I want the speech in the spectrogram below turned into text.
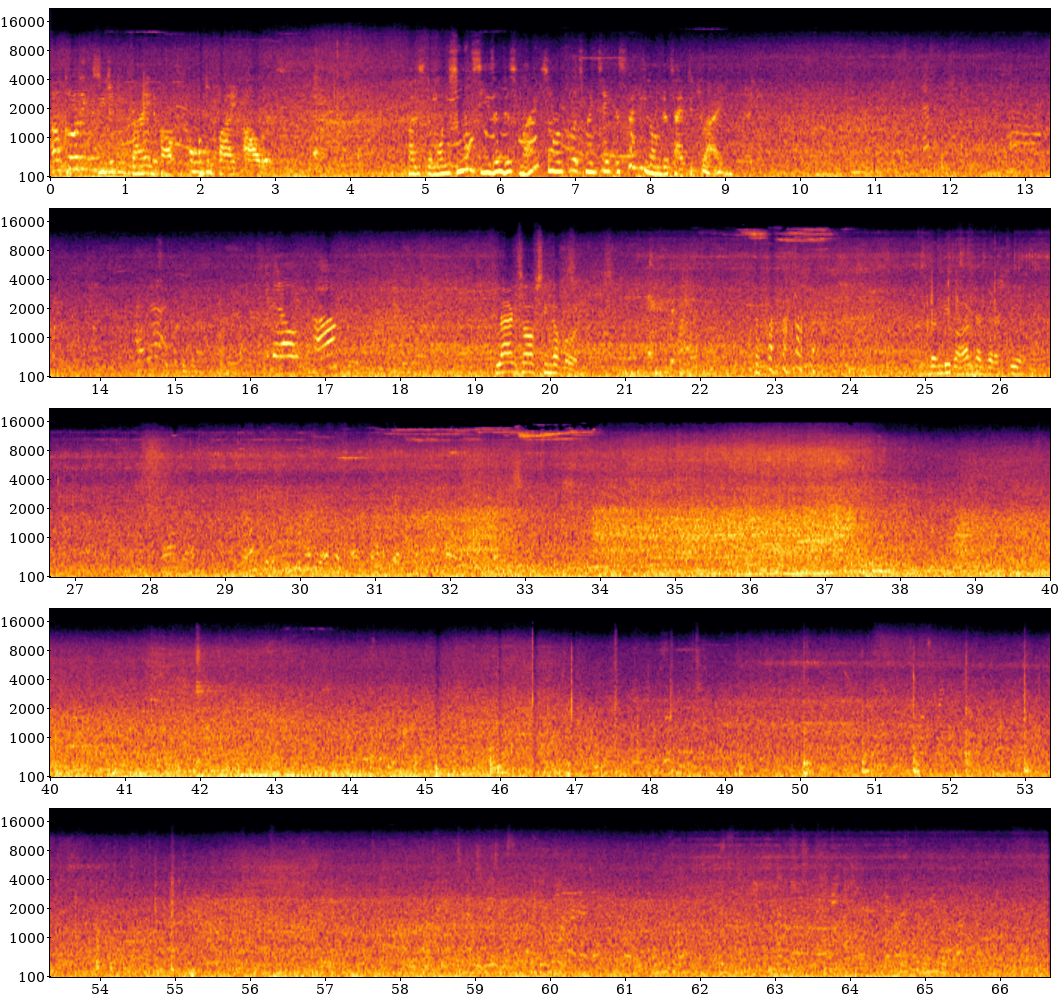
Our clothings usually dry in about 4 to 5 hours. But it's the monsoon season this month, so our clothes might take a slightly longer time to dry. See that old car? Flags of Singapore. डंडी बाहर करके रखी है Thank you.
